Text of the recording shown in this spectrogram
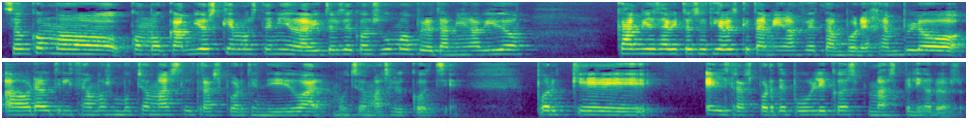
Son como, como cambios que hemos tenido de hábitos de consumo, pero también ha habido cambios de hábitos sociales que también afectan. Por ejemplo, ahora utilizamos mucho más el transporte individual, mucho más el coche, porque el transporte público es más peligroso.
